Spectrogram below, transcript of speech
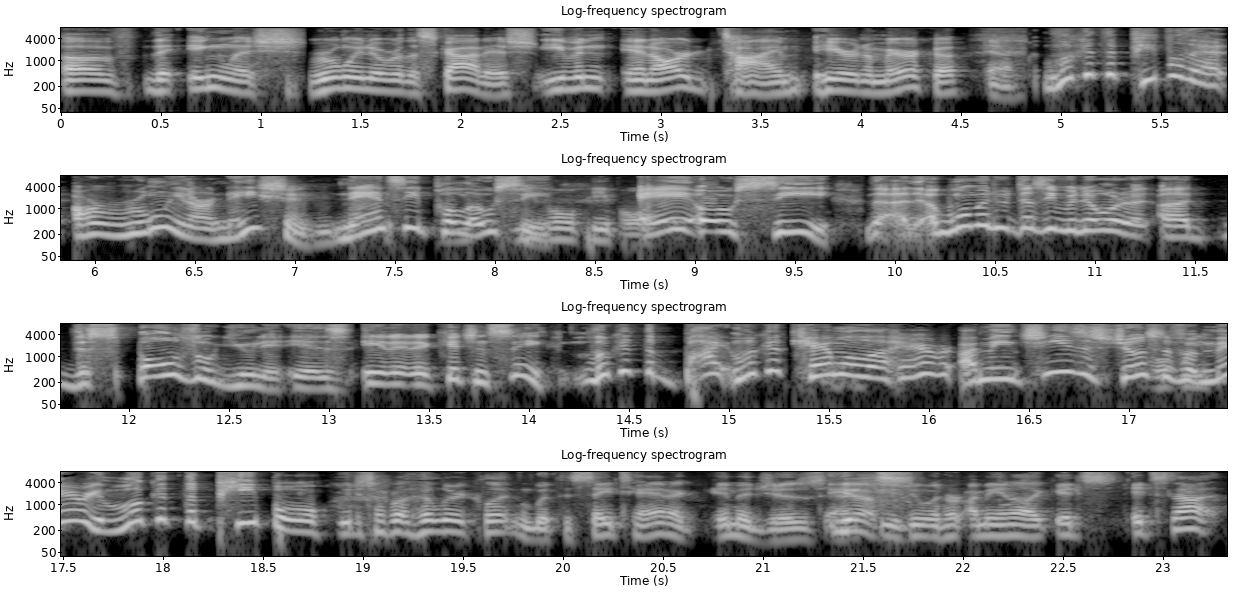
of the English ruling over the Scottish, even in our time here in America. Yeah. Look at the people that are ruling our nation. Nancy Pelosi, Evil people. AOC, a woman who doesn't even know what a, a disposal unit is in, a kitchen sink. Look at the Biden. Look at Kamala Harris. I mean, Jesus, Joseph, and Mary. Look at the people. We just talked about Hillary Clinton with the satanic images and Yes. she's doing her I mean, like it's it's not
